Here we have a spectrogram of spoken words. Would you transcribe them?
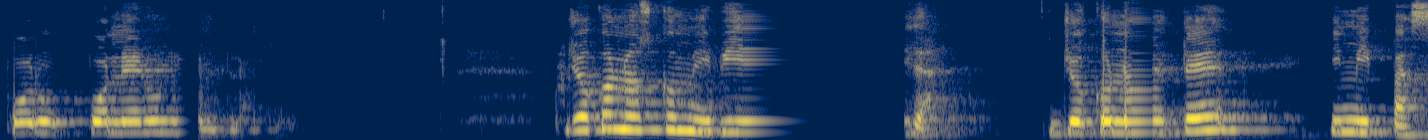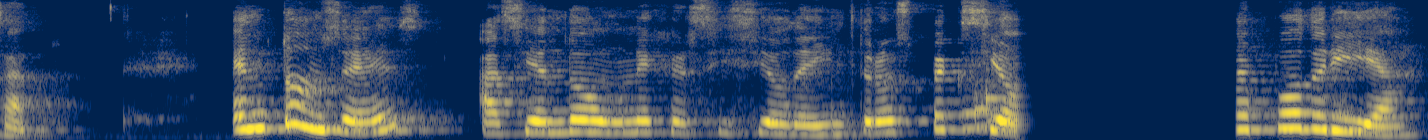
por poner un ejemplo. Yo conozco mi vida, yo conozco y mi pasado. Entonces, haciendo un ejercicio de introspección, podría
